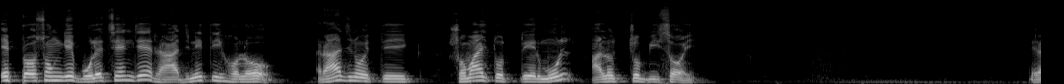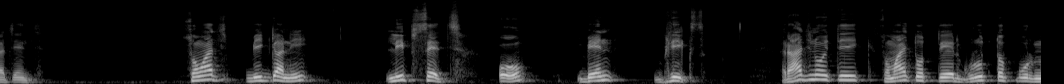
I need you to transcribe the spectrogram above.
এ প্রসঙ্গে বলেছেন যে রাজনীতি হল রাজনৈতিক সমাজতত্ত্বের মূল আলোচ্য বিষয়। পেরা চেঞ্জ সমাজ বিজ্ঞানী লিপসেচ ও বেন ভ্রিক্স রাজনৈতিক সমাজতত্ত্বের গুরুত্বপূর্ণ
